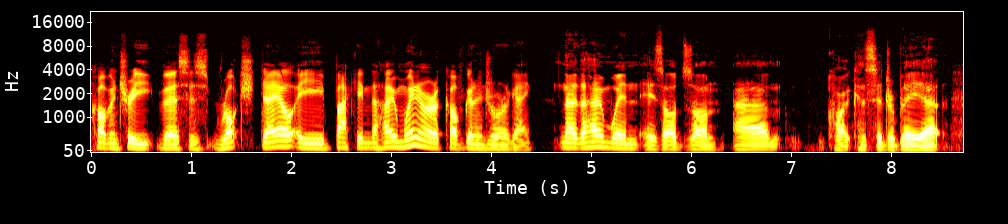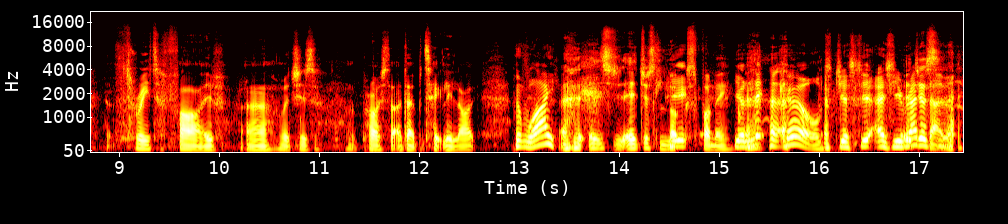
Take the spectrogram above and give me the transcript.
Coventry versus Rochdale. Are you backing the home win or are Cov going to draw again? No, the home win is odds on um, quite considerably at three to five, uh, which is a price that I don't particularly like. Why? it's, it just looks funny. Your lip curled just as you It read just, that.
